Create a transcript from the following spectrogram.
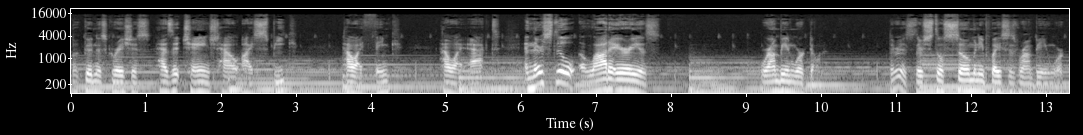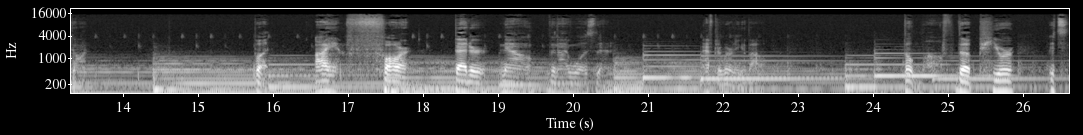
but goodness gracious, has it changed how I speak, how I think, how I act? And there's still a lot of areas where I'm being worked on. There is. There's still so many places where I'm being worked on. But I am far better now than I was then after learning about the love, the pure, it's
